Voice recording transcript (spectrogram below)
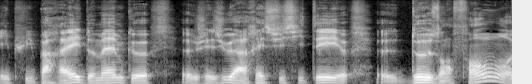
Et puis pareil, de même que euh, Jésus a ressuscité euh, deux enfants,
